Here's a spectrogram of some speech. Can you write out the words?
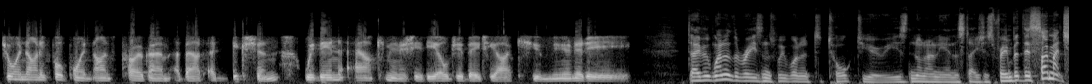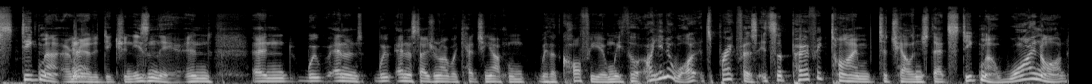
Joy 94.9's program about addiction within our community, the LGBTI community. David, one of the reasons we wanted to talk to you is not only Anastasia's friend, but there's so much stigma around addiction, isn't there? And and we, Ana- we, Anastasia and I were catching up and, with a coffee, and we thought, oh, you know what? It's breakfast. It's a perfect time to challenge that stigma. Why not?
